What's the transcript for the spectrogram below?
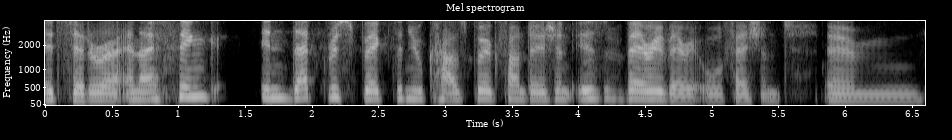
etc. And I think in that respect, the New Carlsberg Foundation is very, very old-fashioned. Um,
